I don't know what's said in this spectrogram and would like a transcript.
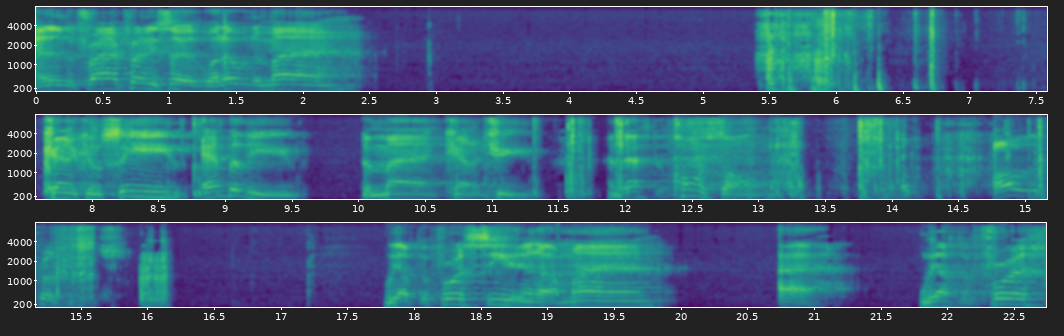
And then the frying pan says, whatever the mind can conceive and believe, the mind can achieve. And that's the cornerstone of all of the principles. We have to first see it in our mind eye. We have to first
